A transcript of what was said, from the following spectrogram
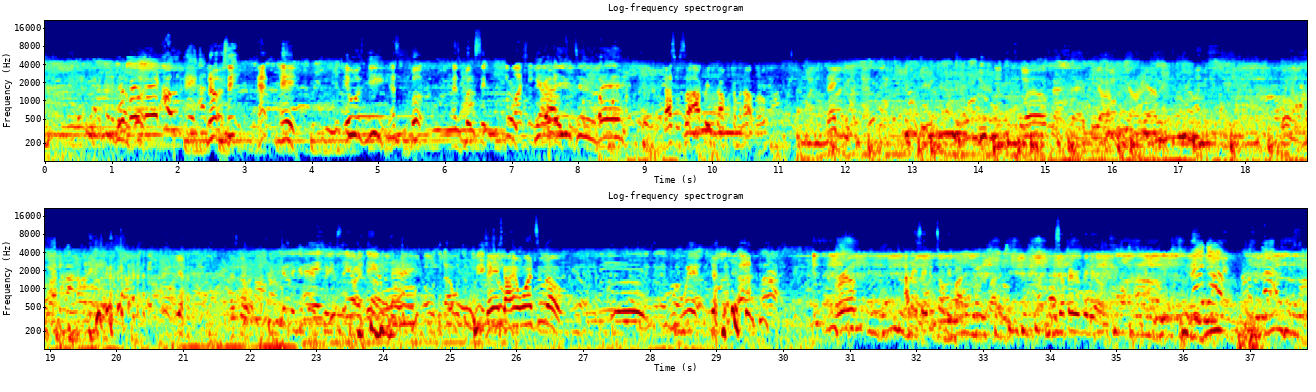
No, see, that, hey, if it was me, that's book. That's book six. Watching y'all. Yeah, you too, man. That's what's up. I appreciate y'all for coming out, bro. Thank you. Well, hashtag PR, PR reality. Yeah. Let's do it. You gotta get that shit. you see what the damn thing. Close it out with the big James got him one too though. That boy well. For real? I think Sadie told me about it. Told me about it. What's your favorite video?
